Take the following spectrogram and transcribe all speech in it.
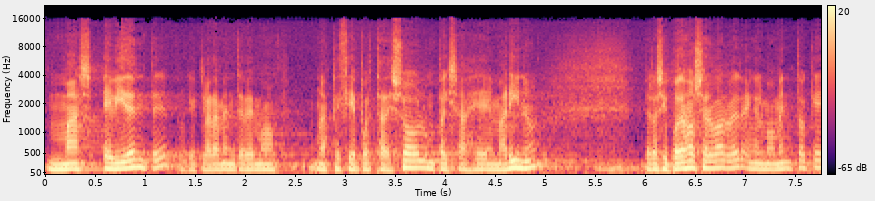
más evidente, porque claramente vemos una especie de puesta de sol, un paisaje marino, pero si puedes observar, ver, en el momento que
